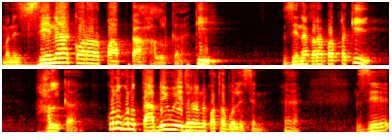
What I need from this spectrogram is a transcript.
মানে জেনা করার পাপটা হালকা। কি? জেনা করার পাপটা কি? হালকা। কোনো কোনো তাবিও এই ধরনের কথা বলেছেন হ্যাঁ? যে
